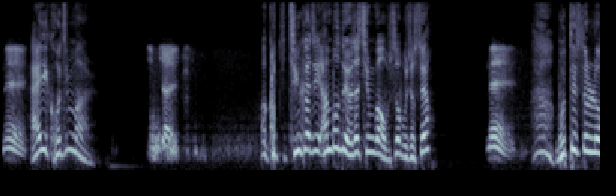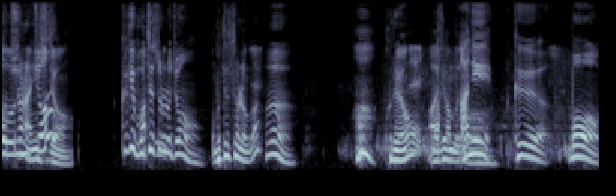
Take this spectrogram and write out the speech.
네. 에이, 거짓말. 진짜, 아, 그, 지금까지 한 번도 여자친구가 없어 보셨어요? 네. 모태솔로는 어, 진짜? 아니시죠? 그게 모태솔로죠. 모태솔로인가? 응. 아, 그래요? 네, 아직 한 번. 아니, 그, 뭐,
